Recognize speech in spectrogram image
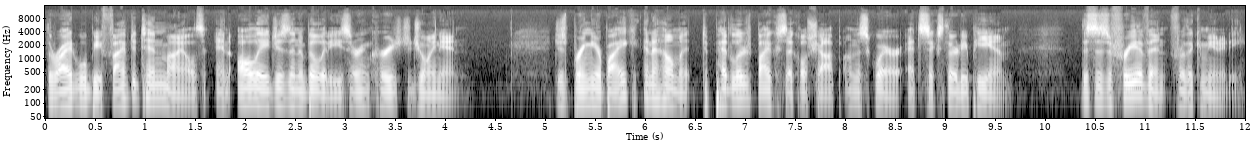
The ride will be 5 to 10 miles and all ages and abilities are encouraged to join in. Just bring your bike and a helmet to Peddler's Bicycle Shop on the square at 6:30 p.m. This is a free event for the community.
